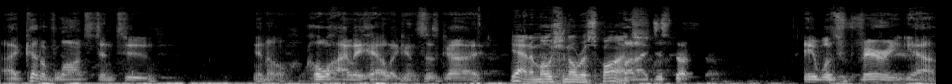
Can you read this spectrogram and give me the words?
I could have launched into, you know, whole highly hell against this guy. Yeah, an emotional response. But I just thought it was very, yeah.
